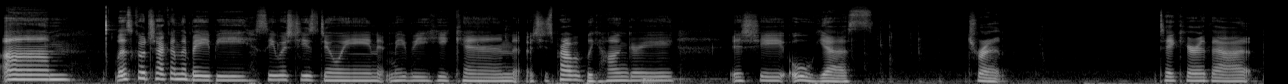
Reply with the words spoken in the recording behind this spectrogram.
Um, let's go check on the baby, see what she's doing. Maybe he can. She's probably hungry. Is she? Oh, yes. Trent. Take care of that.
